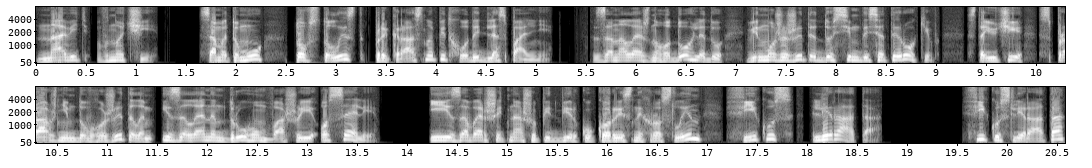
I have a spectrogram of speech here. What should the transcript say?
навіть вночі. Саме тому товстолист прекрасно підходить для спальні. За належного догляду він може жити до 70 років, стаючи справжнім довгожителем і зеленим другом вашої оселі. І завершить нашу підбірку корисних рослин фікус лірата. Фікус лірата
